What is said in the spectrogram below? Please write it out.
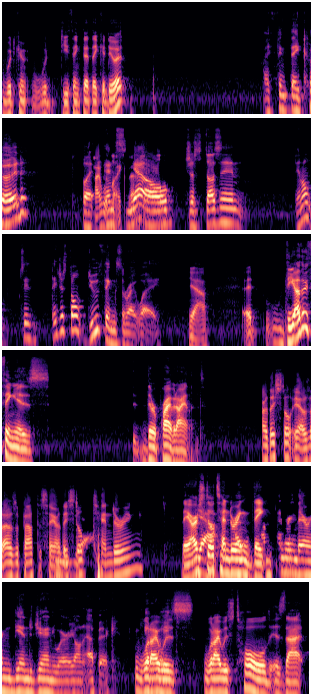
would would do you think that they could do it? I think they could, but I would like. NCL just doesn't. They don't. They, they just don't do things the right way. Yeah. Uh, the other thing is they're a private island. Are they still? Yeah, I was, I was about to say, are they still tendering? They are Yeah, still tendering. I, they I'm tendering there in the end of January on Epic. What Can't I wait. was what I was told is that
